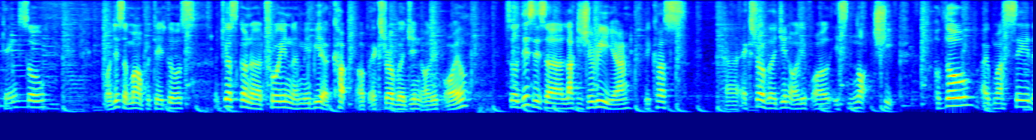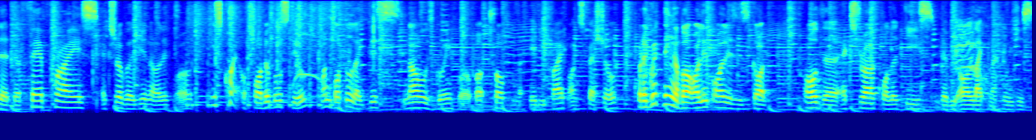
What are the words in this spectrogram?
Okay, so for this amount of potatoes, I'm just gonna throw in maybe a cup of extra virgin olive oil. So this is a luxury, yeah, because uh, extra virgin olive oil is not cheap. Although I must say that the fair price extra virgin olive oil is quite affordable still. One bottle like this now is going for about 12.85 on special. But the good thing about olive oil is it's got all the extra qualities that we all like, which is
